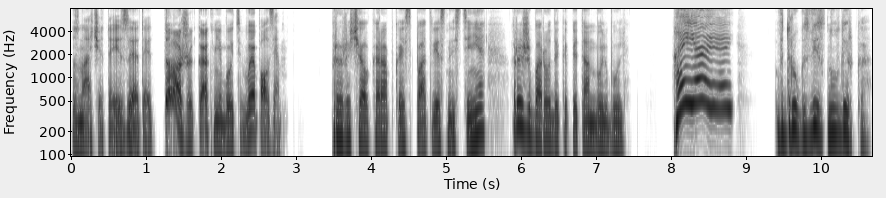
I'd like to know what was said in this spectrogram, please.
Значит, и из этой тоже как-нибудь выползем», — прорычал, карабкаясь по отвесной стене, рыжебородый капитан Бульбуль. «Ай-ай-ай!» — вдруг взвизгнул дырка.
